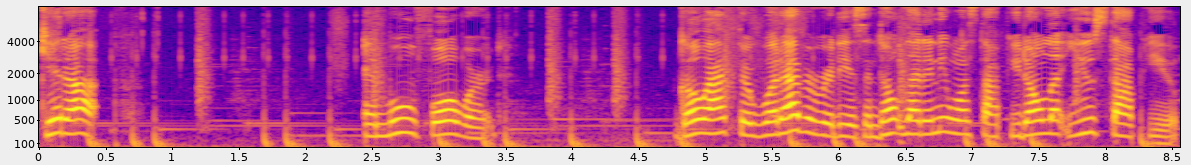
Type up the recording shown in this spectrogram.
get up and move forward. Go after whatever it is and don't let anyone stop you. Don't let you stop you.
